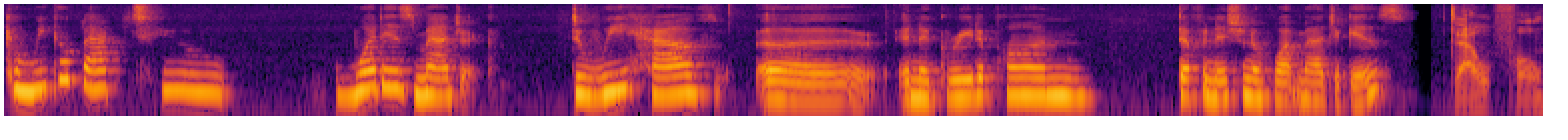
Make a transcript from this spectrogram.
can we go back to what is magic do we have uh, an agreed upon definition of what magic is Doubtful.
